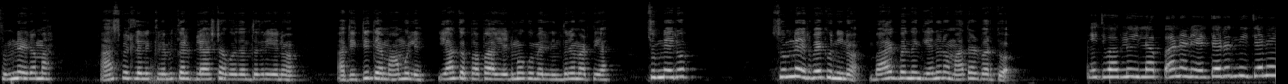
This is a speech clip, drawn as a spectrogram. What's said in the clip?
ಸುಮ್ಮನೆ ಇರಮ್ಮ. ಹಾಸ್ಪಿಟ್ಲಲ್ಲಿ ಕೆಮಿಕಲ್ ಬ್ಲಾಸ್ಟ್ ಆಗೋದಂತಂದ್ರೆ ಏನು? ಅದಿದ್ದಿದ್ದೆ ಮಾಮೂಲಿ. ಯಾಕೆ ಪಾಪ ಹೆಣ್ಮಗು ಮೇಲೆ ನಿಂದನೆ ಮಾಡ್ತೀಯ? ಸುಮ್ಮನೆ ಇರು. ಸುಮ್ಮನೆ ಇರಬೇಕು ನೀನು. ಬಾಯಿಗೆ ಬಂದಂಗೆ ಏನೇನೋ ಮಾತಾಡಬಾರ್ದು. ನಿಜವಾಗ್ಲೂ ಇಲ್ಲಪ್ಪ ನಾನು ಹೇಳ್ತಾ ಇರೋದು ನಿಜನೇ.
